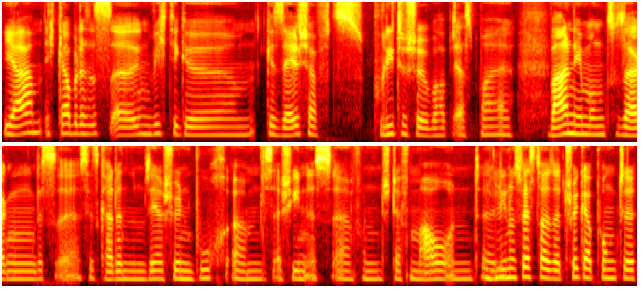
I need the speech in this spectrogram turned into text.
Ja, ich glaube, das ist äh, eine wichtige ähm, gesellschaftspolitische überhaupt erstmal Wahrnehmung zu sagen, das äh, ist jetzt gerade in einem sehr schönen Buch, ähm, das erschienen ist äh, von Steffen Mau und mhm. Linus Westhäuser, Triggerpunkte,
